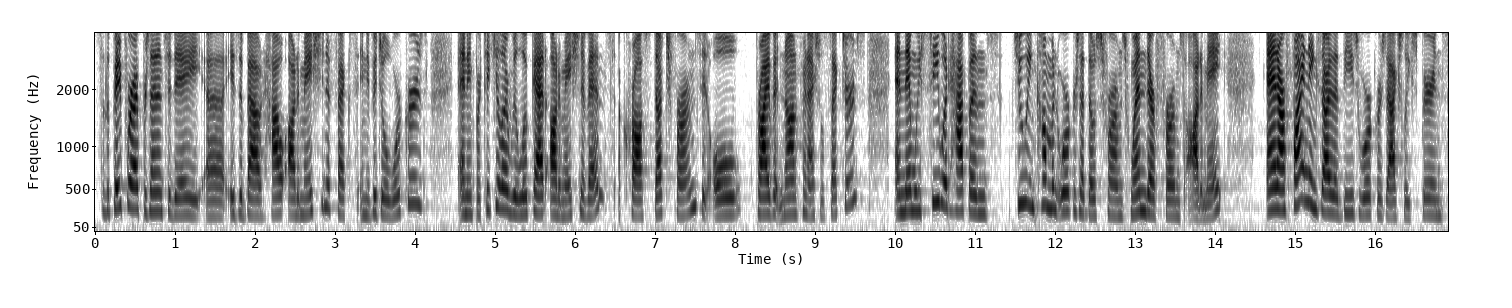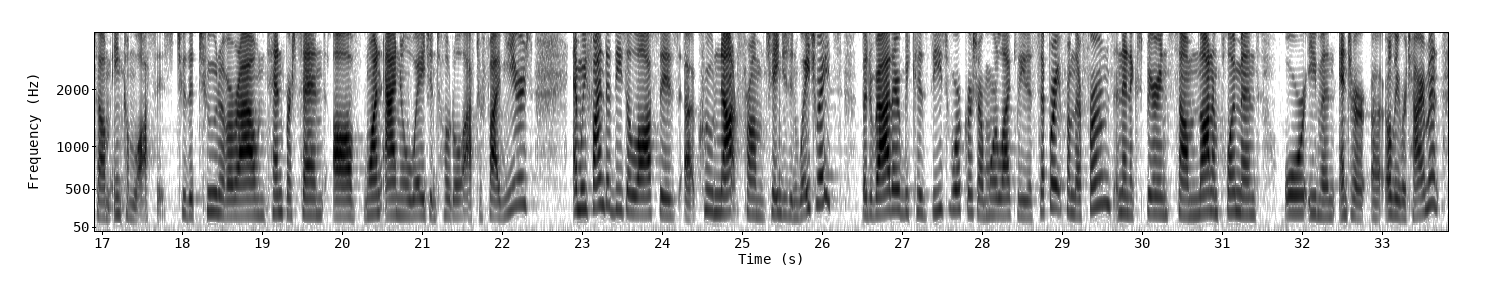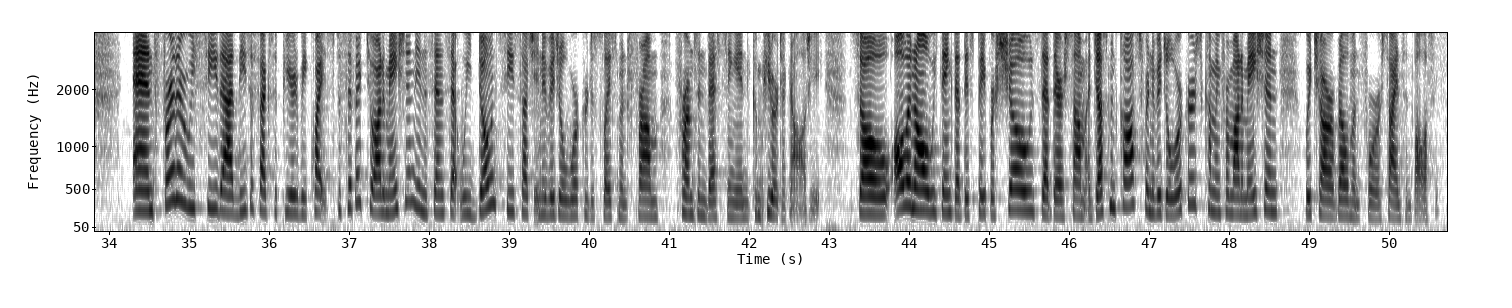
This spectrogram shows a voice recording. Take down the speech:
So the paper I presented today uh, is about how automation affects individual workers, and in particular, we look at automation events across Dutch firms in all private non-financial sectors, and then we see what happens to incumbent workers at those firms when their firms automate. And our findings are that these workers actually experience some income losses to the tune of around 10% of one annual wage in total after five years. And we find that these losses uh, accrue not from changes in wage rates, but rather because these workers are more likely to separate from their firms and then experience some non-employment or even enter uh, early retirement. And further, we see that these effects appear to be quite specific to automation in the sense that we don't see such individual worker displacement from firms investing in computer technology. So all in all, we think that this paper shows that there are some adjustment costs for individual workers coming from automation, which are relevant for science and policy.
